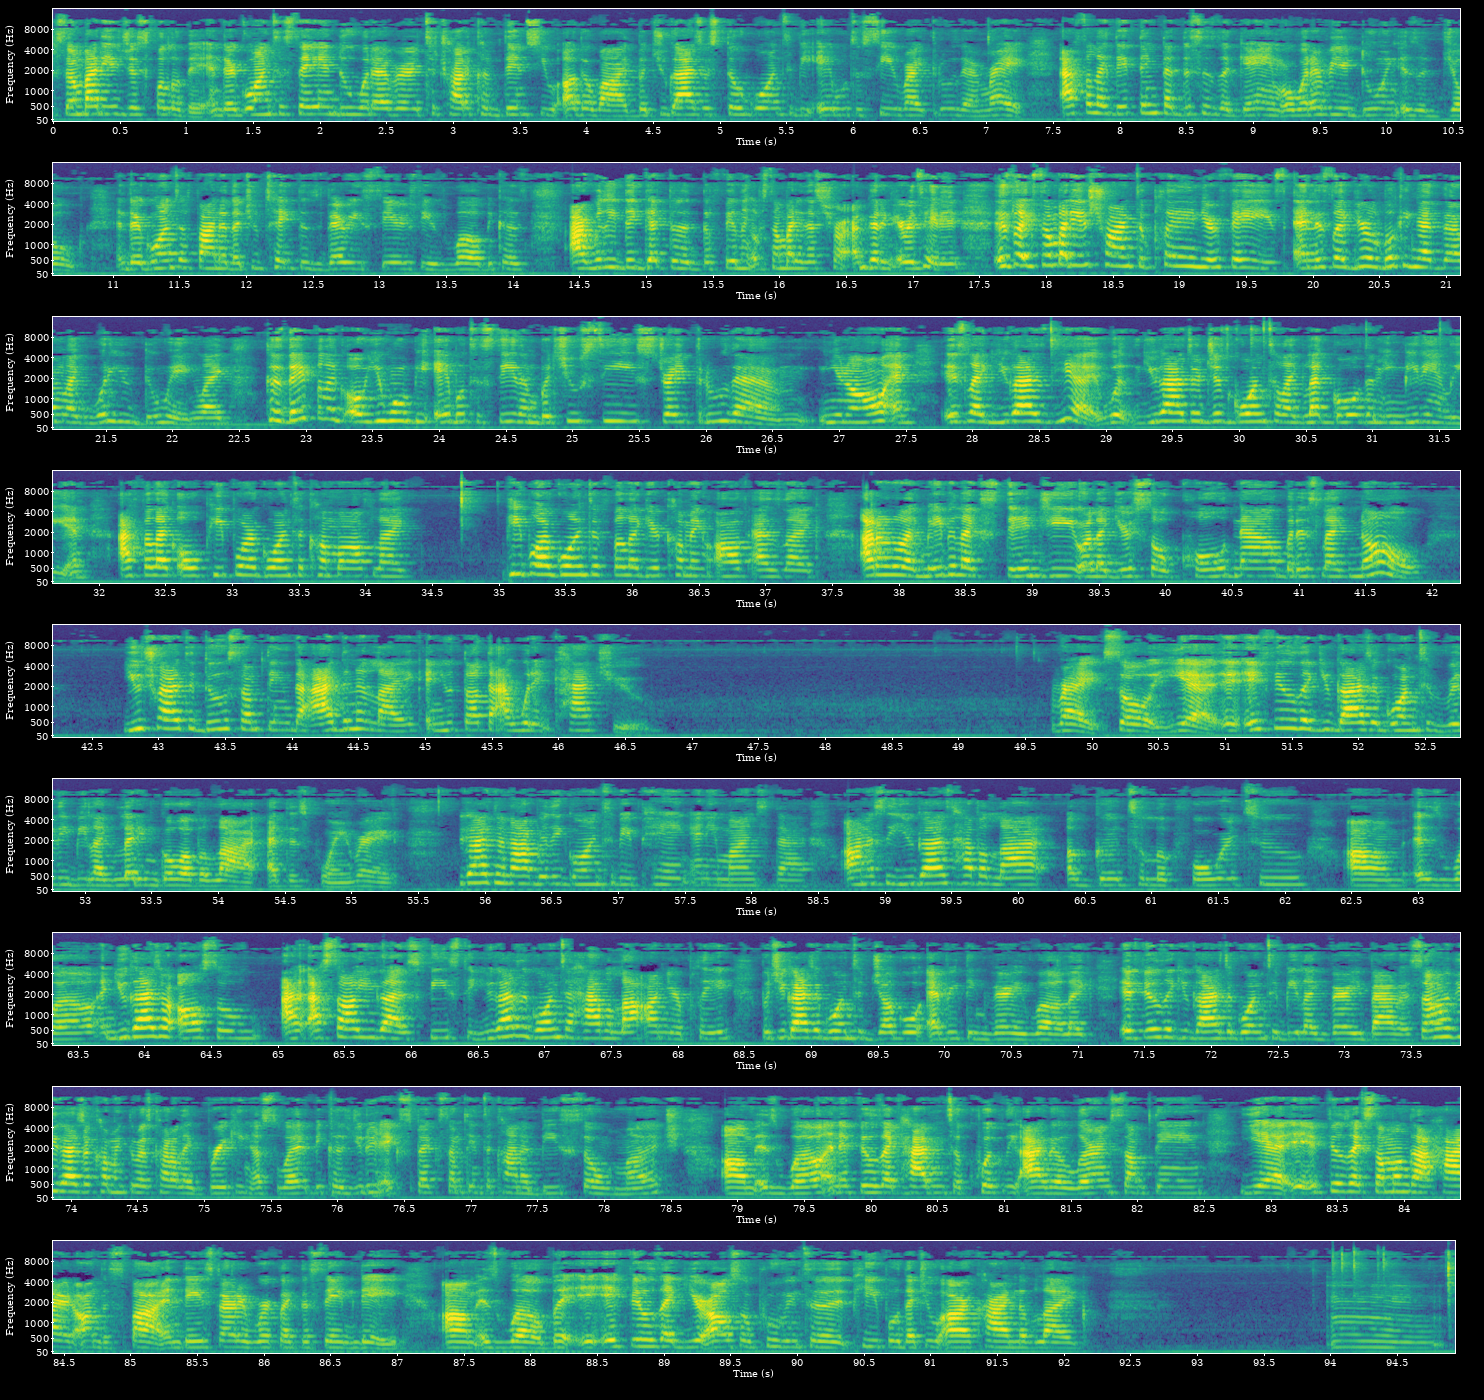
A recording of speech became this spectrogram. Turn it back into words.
somebody is just full of it. And they're going to say and do whatever to try to convince you otherwise but you guys are still going to be able to see right through them right? I feel like they think that this is a game or whatever you're doing is a joke. And they're going to find out that you take this very seriously as well because i really did get the the feeling of somebody that's trying i'm getting irritated. It's like somebody is trying to play in your face and it's like you're looking at them like what are you doing? Like because they feel like oh you won't be able to see them but you see straight through them you know? And it's like you guys yeah what you guys are just just going to like let go of them immediately. And I feel like, oh, people are going to come off like people are going to feel like you're coming off as like I don't know, like maybe like stingy or like you're so cold now, but it's like no. You tried to do something that I didn't like and you thought that I wouldn't catch you. Right. So yeah, it, it feels like you guys are going to really be like letting go of a lot at this point, right? You guys are not really going to be paying any mind to that. Honestly you guys have a lot of good to look forward to um as well. And you guys are also I, I saw you guys feasting. You guys are going to have a lot on your plate but you guys are going to juggle everything very well. Like it feels like you guys are going to be like very balanced. Some of you guys are coming through as kind of like breaking a sweat because you didn't expect something to kind of be so much um as well. And it feels like having to quickly either learn something. Yeah it, it feels like someone got hired on the spot and they started work like the same day um as well. But it, it feels like you're also proving to people that you are kind of like mm,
